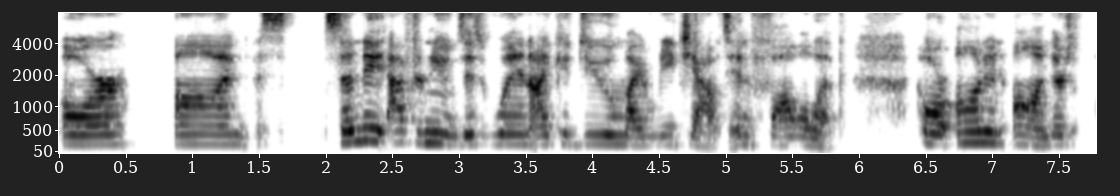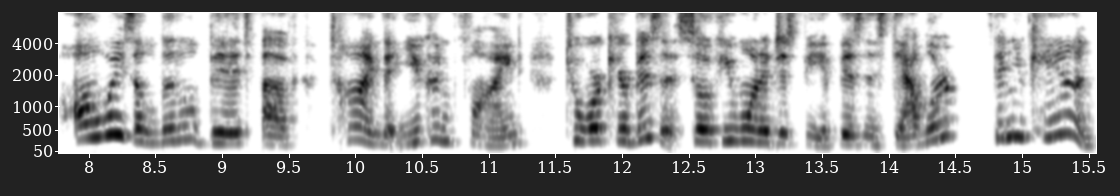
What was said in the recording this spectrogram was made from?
Or on Sunday afternoons is when I could do my reach outs and follow up, or on and on. There's always a little bit of time that you can find to work your business. So if you want to just be a business dabbler, then you can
